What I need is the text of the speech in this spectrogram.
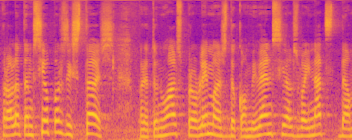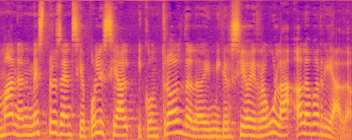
però la tensió persisteix. Per atenuar els problemes de convivència, els veïnats demanen més presència policial i control de la immigració irregular a la barriada.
